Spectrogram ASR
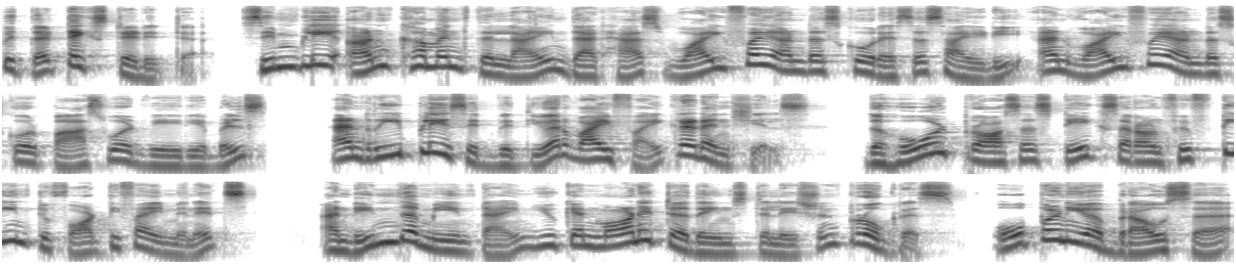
with a text editor. Simply uncomment the line that has Wi-Fi underscore SSID and Wi-Fi underscore password variables and replace it with your Wi-Fi credentials. The whole process takes around 15 to 45 minutes and in the meantime you can monitor the installation progress. Open your browser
